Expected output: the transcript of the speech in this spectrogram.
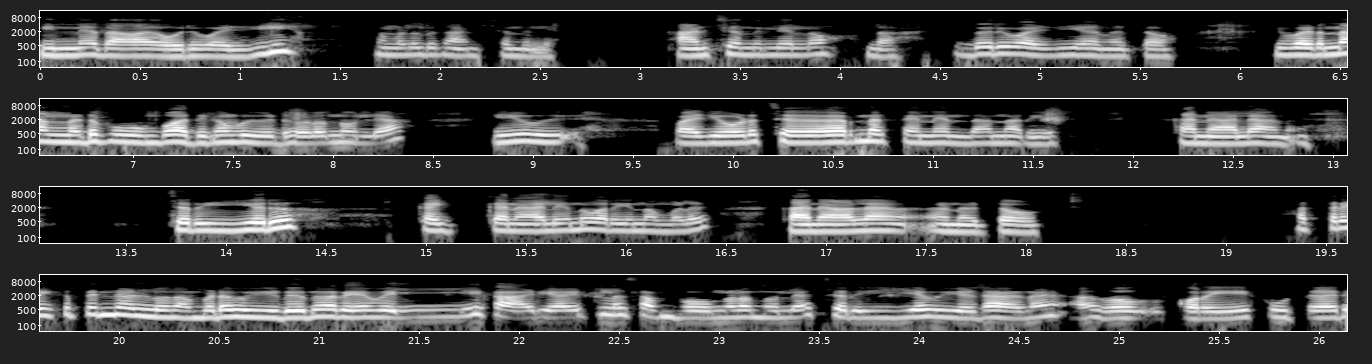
പിന്നെ ഇതാ ഒരു വഴി നമ്മളിത് കാണിച്ചു തന്നില്ലേ? കാണിച്ചു തന്നില്ലല്ലോ? ഇതാ ഇതൊരു വഴിയാണ് കേട്ടോ ഇവിടുന്ന് അങ്ങോട്ട് പോകുമ്പോൾ അധികം വീടുകളൊന്നുമില്ല. ഈ വഴിയോട് ചേർന്നിട്ട് തന്നെ എന്താണെന്നറിയോ? കനാലാണ്. ചെറിയൊരു കൈ കനാൽ എന്ന് പറയും നമ്മൾ കനാലാണ് കേട്ടോ അത്രയൊക്കെ തന്നെ ഉള്ളൂ. നമ്മുടെ വീട് എന്ന് പറയാൻ വലിയ കാര്യമായിട്ടുള്ള സംഭവങ്ങളൊന്നുമില്ല. ചെറിയ വീടാണ്. അപ്പോൾ കുറേ കൂട്ടുകാർ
